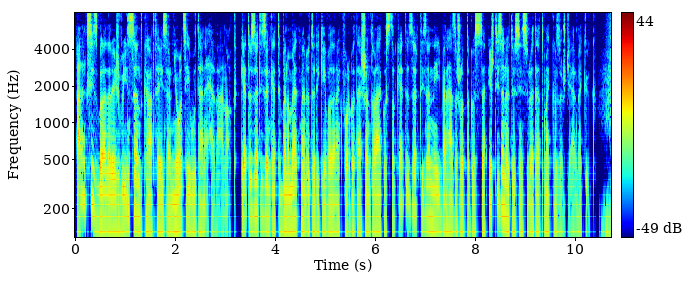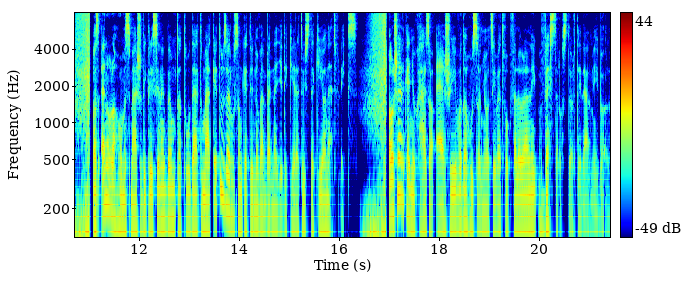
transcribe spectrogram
Alexis Bledel és Vincent Kartheiser 8 év után elválnak. 2012-ben a Mad Men 5. évadának forgatásán találkoztak, 2014-ben házasodtak össze, és 15 őszén született meg közös gyermekük. Az Enola Holmes második részének bemutató dátumát 2022. november 4-ére tűzte ki a Netflix. A Sárkányok háza első évada 28 évet fog felölelni Westeros történelméből.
